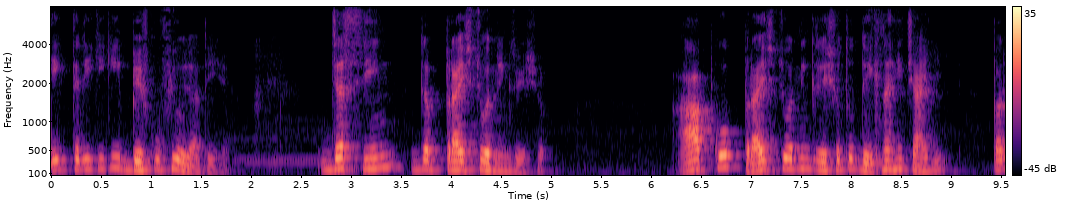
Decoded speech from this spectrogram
एक तरीके की बेवकूफ़ी हो जाती है। Just seeing the price to earning ratio आपको प्राइस टू अर्निंग रेशियो तो देखना ही चाहिए, पर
